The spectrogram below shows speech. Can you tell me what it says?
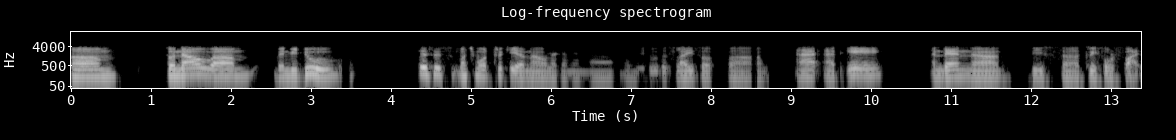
Um, so now um, when we do this is much more trickier now like I mean uh, when we do the slice of uh, at, A and then uh, these uh, 3 4 5.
